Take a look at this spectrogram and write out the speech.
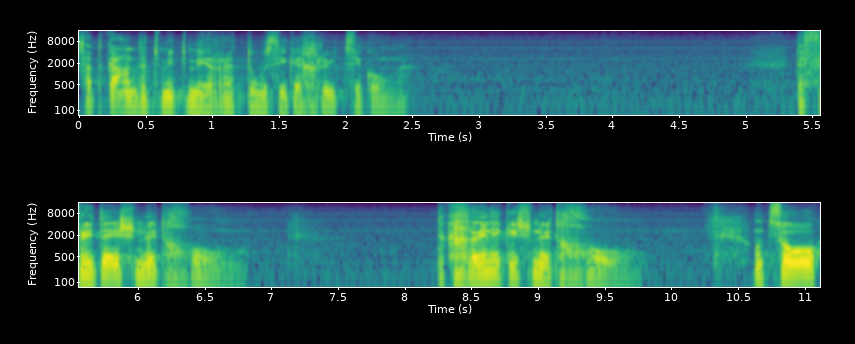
Es hat geendet mit mehreren tausenden Kreuzigungen. Der Friede ist nicht gekommen. Der König ist nicht gekommen. Und so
